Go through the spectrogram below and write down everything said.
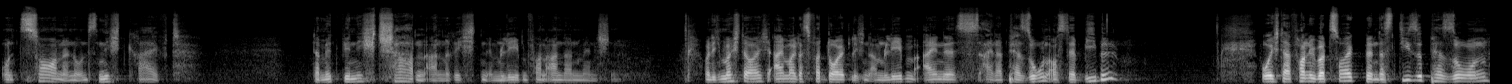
und Zorn in uns nicht greift, damit wir nicht Schaden anrichten im Leben von anderen Menschen. Und ich möchte euch einmal das verdeutlichen am Leben eines, einer Person aus der Bibel, wo ich davon überzeugt bin, dass diese Person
